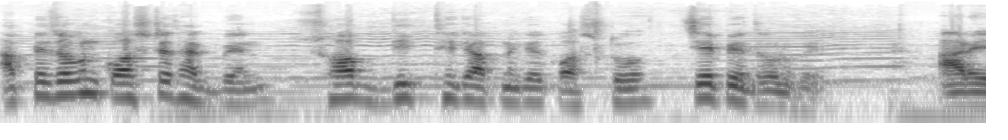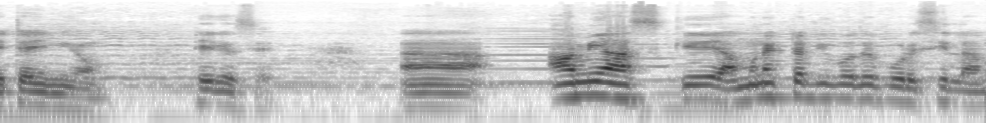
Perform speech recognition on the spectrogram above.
আপনি যখন কষ্টে থাকবেন, সব দিক থেকে আপনাকে কষ্ট চেপে ধরবে। আর এটাই নিয়ম, ঠিক আছে? আমি আজকে এমন একটা বিপদে পড়েছিলাম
